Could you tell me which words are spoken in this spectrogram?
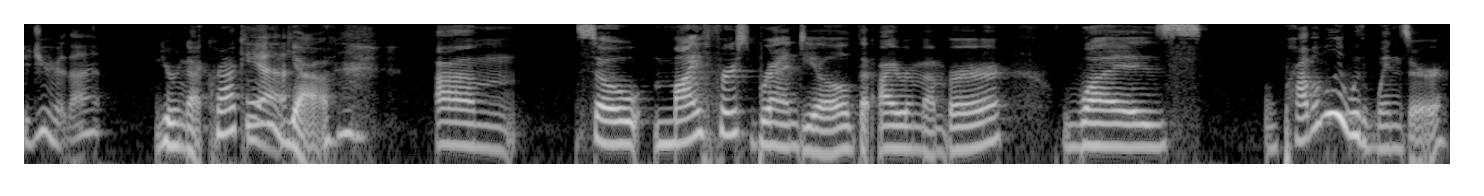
Did you hear that? your neck cracking? Yeah. Yeah. Um, so my first brand deal that I remember was probably with Windsor.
